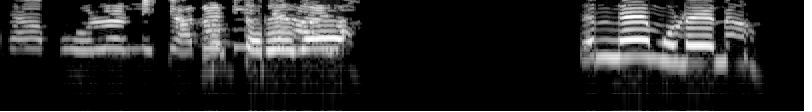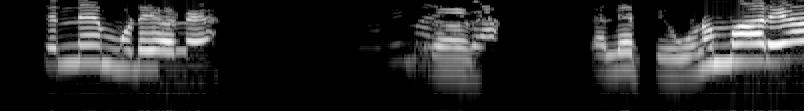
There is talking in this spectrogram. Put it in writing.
ਪਤਾ ਬੋਲਣ ਨਹੀਂ ਚਾਹਦਾ ਤਰੇ ਦਾ ਤਿੰਨੇ ਮੁੰਡੇ ਨਾ ਤਿੰਨੇ ਮੁੰਡਿਆਂ ਨੇ ਪਹਿਲੇ ਪਿਓ ਨੂੰ ਮਾਰਿਆ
